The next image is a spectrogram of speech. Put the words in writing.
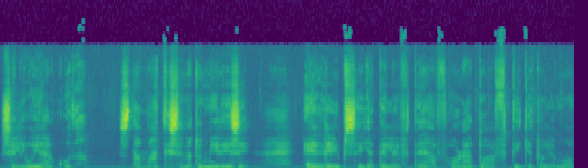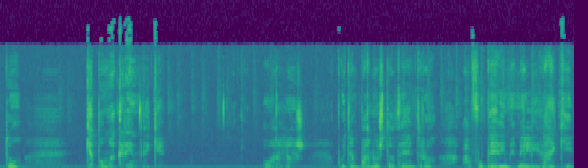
σε λίγο η αρκούδα σταμάτησε να τον μυρίζει. Έγλειψε για τελευταία φορά το αυτί και το λαιμό του και απομακρύνθηκε. Ο άλλος που ήταν πάνω στο δέντρο αφού περίμενε λιγάκι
